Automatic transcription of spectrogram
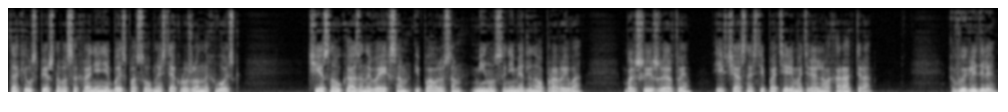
так и успешного сохранения боеспособности окруженных войск. честно указаны Вейхсом и Паулюсом минусы немедленного прорыва, большие жертвы и, в частности, потери материального характера, выглядели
